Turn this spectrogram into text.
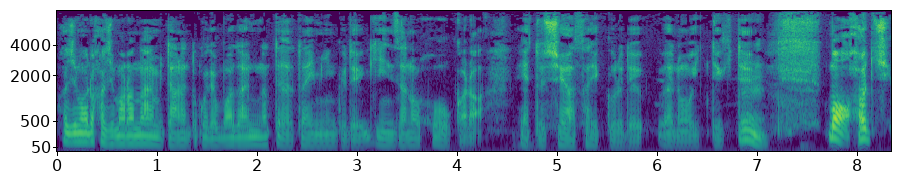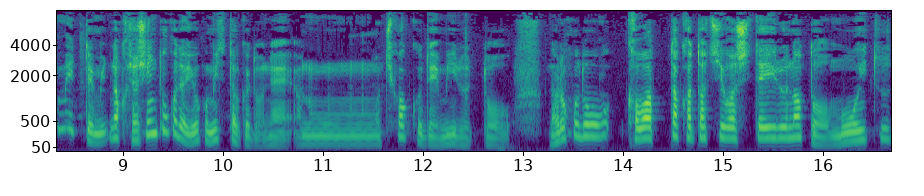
始まる始まらないみたいなところで話題になってたタイミングで銀座の方から、えっ、と、シェアサイクルで、あの、行ってきて。うん、まあ初めてなんか写真とかではよく見てたけどね、あのー、近くで見ると、なるほど変わった形はしているなと思いつ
